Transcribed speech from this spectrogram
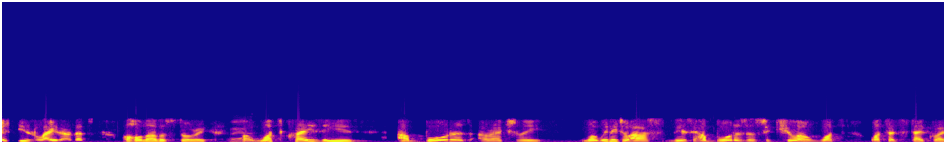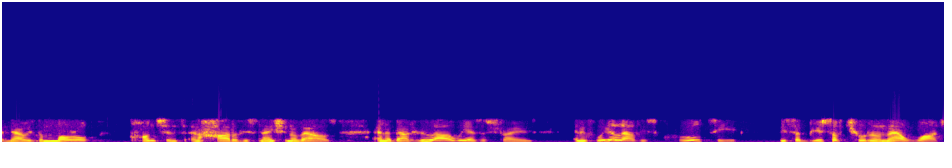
eight years later. That's a whole other story. But what's crazy is our borders are actually. What we need to ask this: our borders are secure. What's what's at stake right now is the moral conscience and heart of this nation of ours, and about who are we as Australians. And if we allow this cruelty, this abuse of children on our watch,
